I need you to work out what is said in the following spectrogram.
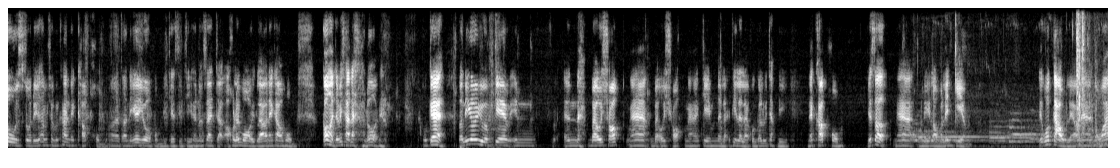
ลสวัสดีท่านผู้ชมทุกท่านนะครับผมตอนนี้ก็อยู่กับผมดีเจซีจีคันนันแซจากอัลคอไลวอลอีกแล้วนะครับผมกล้อาจจะไม่ชัดนะขอโทษโอเค ตอนนี้ก็อยู่กับเกม in in Bioshock นะฮะ Bioshock นะฮะ เกมในหลายที่หลายๆ คนก็รู้จักดีนะครับผม yes sir นะฮะ วันนี้เรามาเล่นเกม เรียกว่าเก่าแล้วนะฮะ แต่ว่า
